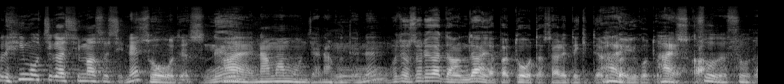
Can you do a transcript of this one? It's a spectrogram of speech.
うん、日持ちがしますしね。そうですね、はい、生もんじゃなくてね、うん、じゃそれがだんだんやっぱり淘汰されてきてる、ということですか、そうですそうで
